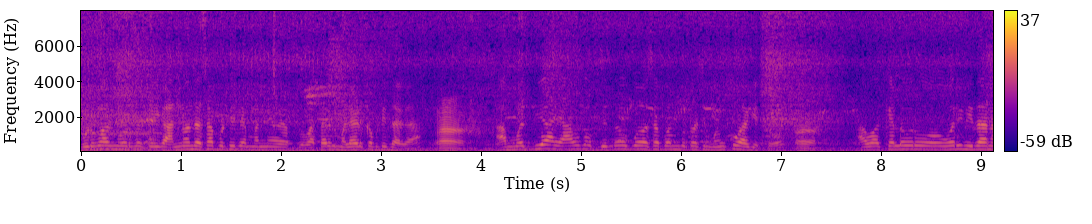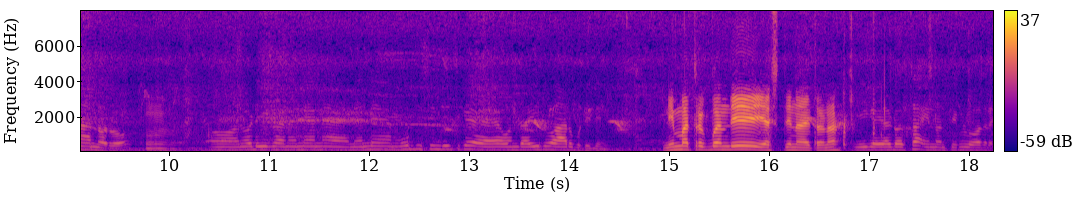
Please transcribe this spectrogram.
ಬುಡವಾಗ ನೋಡ್ಬೇಕು. ಈಗ ಹನ್ನೊಂದು ದಿವಸ ಬಿಟ್ಟಿದೆ ಮೊನ್ನೆ ವತರ ಮಳೆ ಹಿಡ್ಕೊಂಡ್ಬಿಟ್ಟಿದ್ದಾಗ ಹಾಂ ಆ ಮಧ್ಯ ಯಾವುದೋ ಹೊಸ ಬಂದ್ಬಿಟ್ಟು ಹಸಿ ಮಂಕು ಆಗಿತ್ತು. ಹಾಂ ಅವಾಗ ಕೆಲವರು ಓರಿ ನಿಧಾನ ಅನ್ನೋರು. ಹ್ಞೂ ಆ, ನೋಡಿ ಈಗ ನೆನ್ನೆ ನೆನ್ನೆ ಮೂರು ದಿವಸದಿಂದ ಈಚೆಗೆ ಒಂದು ಐದು ಆರು ಬಿಟ್ಟಿದ್ದೀನಿ. ನಿಮ್ಮ ಹತ್ರಕ್ಕೆ ಬಂದು ಎಷ್ಟು ದಿನ ಆಯ್ತಣ್ಣ? ಈಗ ಎರಡು ವರ್ಷ ಇನ್ನೊಂದು ತಿಂಗಳು ಹೋದ್ರೆ.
